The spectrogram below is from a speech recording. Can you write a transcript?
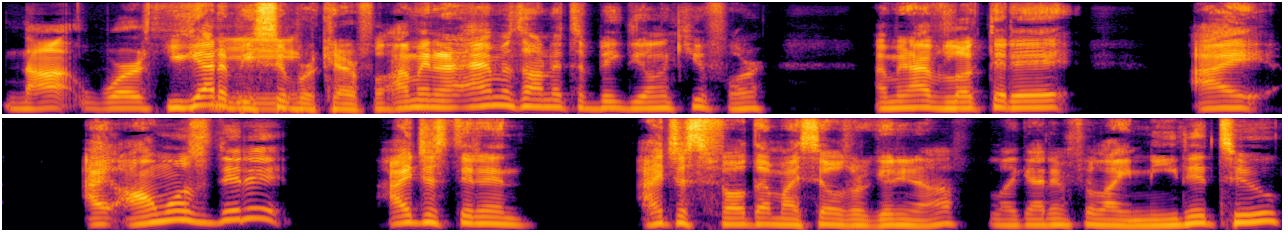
not worth. you got to be super careful. I mean, on Amazon, it's a big deal in Q4. I mean, I've looked at it. I I almost did it. I just didn't. I just felt that my sales were good enough. Like I didn't feel I needed to.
